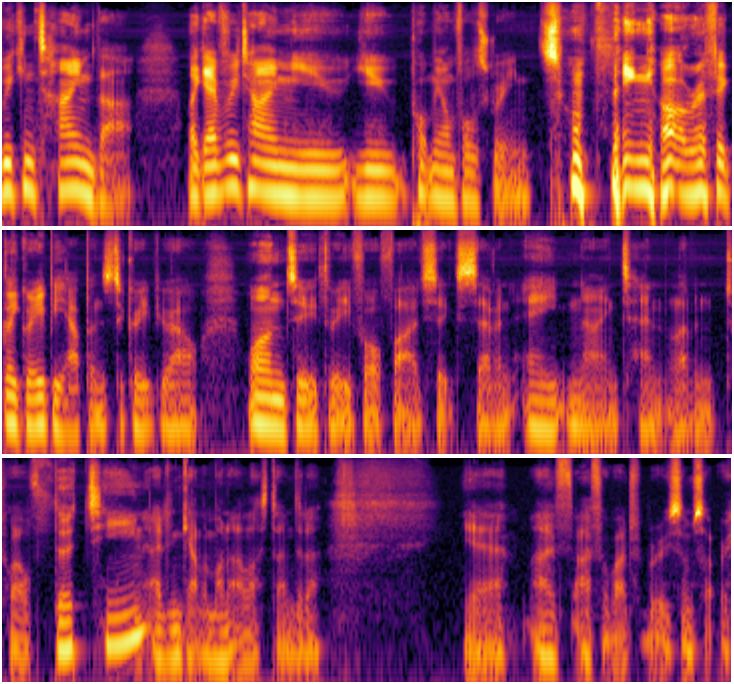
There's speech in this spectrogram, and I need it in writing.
We can time that. Like every time you you put me on full screen, something horrifically creepy happens to creep you out. 1, 2, 3, 4, 5, 6, 7, 8, 9, 10, 11, 12, 13. I didn't count the monitor last time, did I? Yeah, I've I feel bad for Bruce. I'm sorry.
